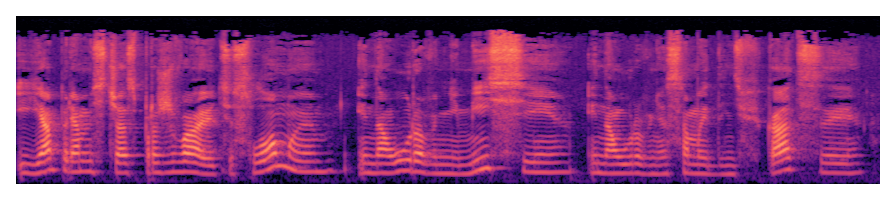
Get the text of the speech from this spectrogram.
И я прямо сейчас проживаю эти сломы и на уровне миссии, и на уровне самоидентификации —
